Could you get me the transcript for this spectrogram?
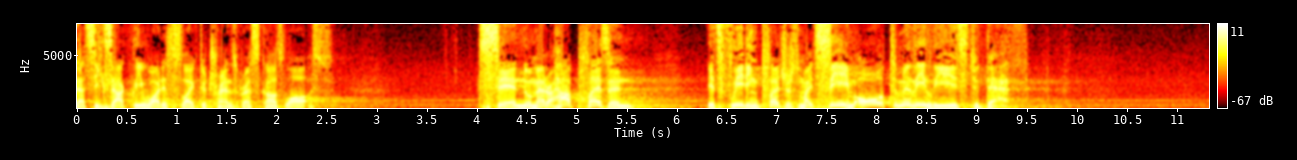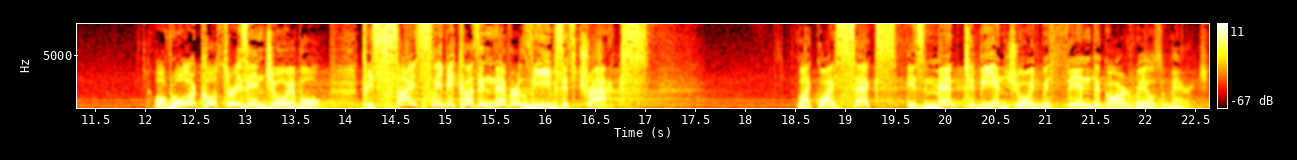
That's exactly what it's like to transgress God's laws. Sin, no matter how pleasant its fleeting pleasures might seem, ultimately leads to death. A roller coaster is enjoyable precisely because it never leaves its tracks. Likewise, sex is meant to be enjoyed within the guardrails of marriage.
